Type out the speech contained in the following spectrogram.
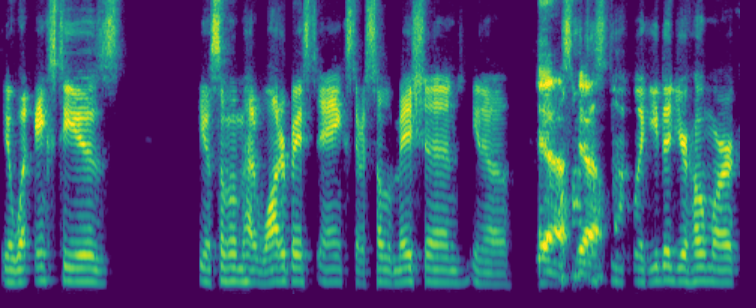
You know what inks to use. You know some of them had water-based inks. There was sublimation. You know, yeah, yeah. Stuff. Like you did your homework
